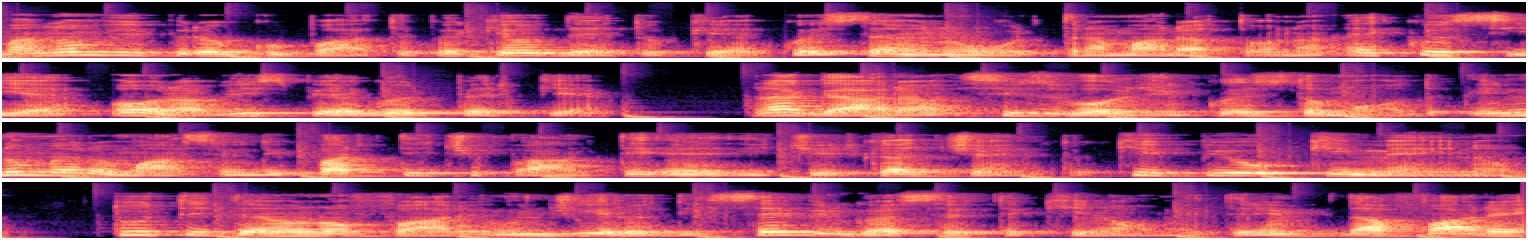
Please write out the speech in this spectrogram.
Ma non vi preoccupate perché ho detto che questa è un'ultramaratona e così è, ora vi spiego il perché. La gara si svolge in questo modo, il numero massimo di partecipanti è di circa 100, chi più chi meno. Tutti devono fare un giro di 6,7 km da fare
